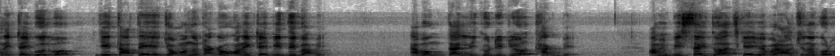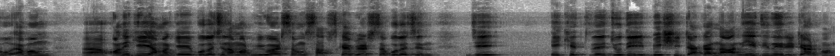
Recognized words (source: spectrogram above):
অনেকটাই বলব যে তাতে জমানো টাকাও অনেকটাই বৃদ্ধি পাবে এবং তার লিকুইডিটিও থাকবে। আমি বিস্তারিত আজকে এই ব্যাপারে আলোচনা করব এবং অনেকেই আমাকে বলেছেন, আমার ভিউয়ার্স এবং সাবস্ক্রাইবার্সরা বলেছেন যে এই ক্ষেত্রে যদি বেশি টাকা না নিয়ে তিনি রিটায়ার হন,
